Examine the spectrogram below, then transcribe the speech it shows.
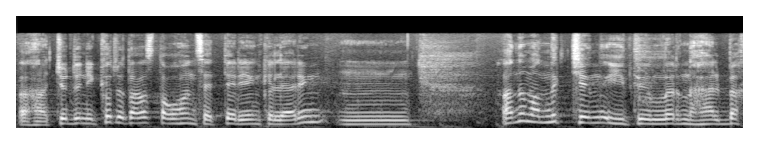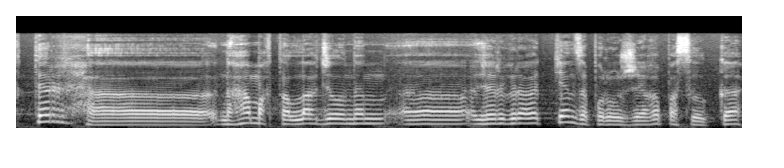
Түрден екі тұтағыз тауған сәттер ең келерін Аны маннык кен ыйтылар нахалбахтар, наха мақталлах жылынан жаргырагаттен Запорожьега посылка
